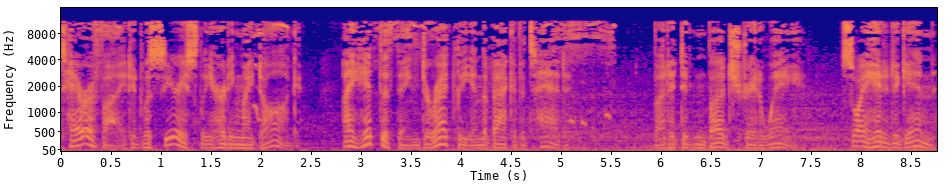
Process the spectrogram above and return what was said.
terrified it was seriously hurting my dog. I hit the thing directly in the back of its head, but it didn't budge straight away, so I hit it again,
